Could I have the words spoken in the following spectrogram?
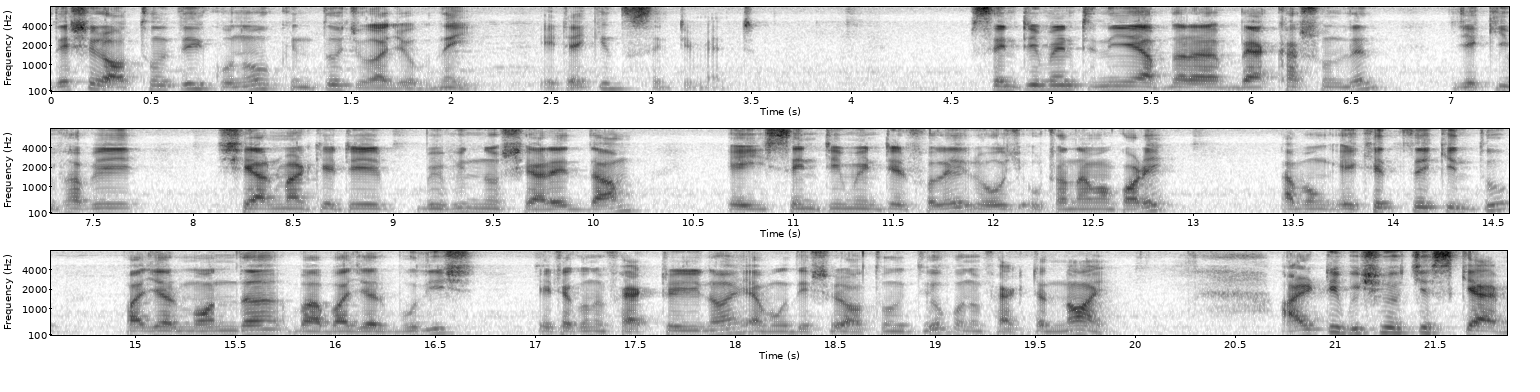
দেশের অর্থনীতির কোনো কিন্তু যোগাযোগ নেই। এটাই কিন্তু সেন্টিমেন্ট সেন্টিমেন্ট নিয়ে আপনারা ব্যাখ্যা শুনলেন যে কীভাবে শেয়ার মার্কেটে বিভিন্ন শেয়ারের দাম এই সেন্টিমেন্টের ফলে রোজ ওঠানামা করে এবং এক্ষেত্রে কিন্তু বাজার মন্দা বা বাজার বুলিশ এটা কোনো ফ্যাক্টরি নয় এবং দেশের অর্থনীতিও কোনো ফ্যাক্টর নয়। আরেকটি বিষয় হচ্ছে স্ক্যাম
